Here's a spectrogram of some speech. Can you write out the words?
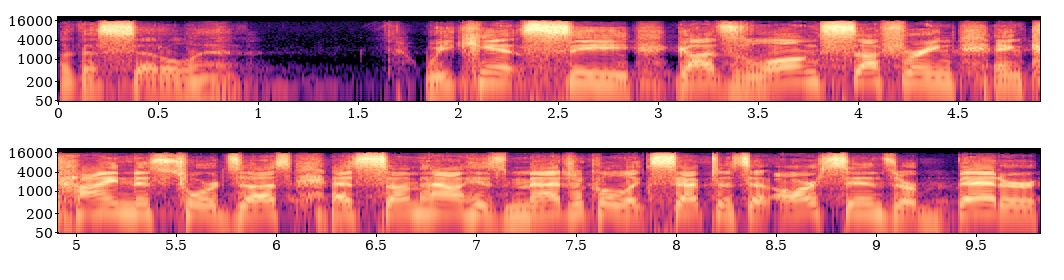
Let that settle in. We can't see God's long suffering and kindness towards us as somehow his magical acceptance that our sins are better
